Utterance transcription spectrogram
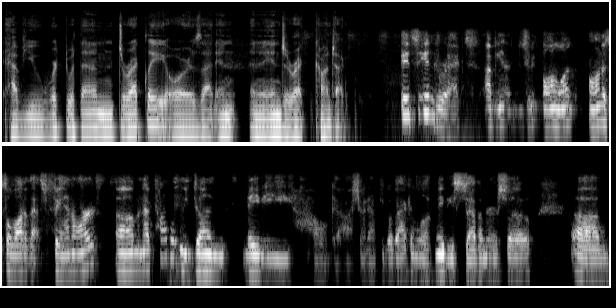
have you worked with them directly, or is that in, in an indirect contact? It's indirect. I mean, to be honest, a lot of that's fan art, um, and I've probably done maybe oh gosh, I'd have to go back and look, maybe seven or so. Um,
